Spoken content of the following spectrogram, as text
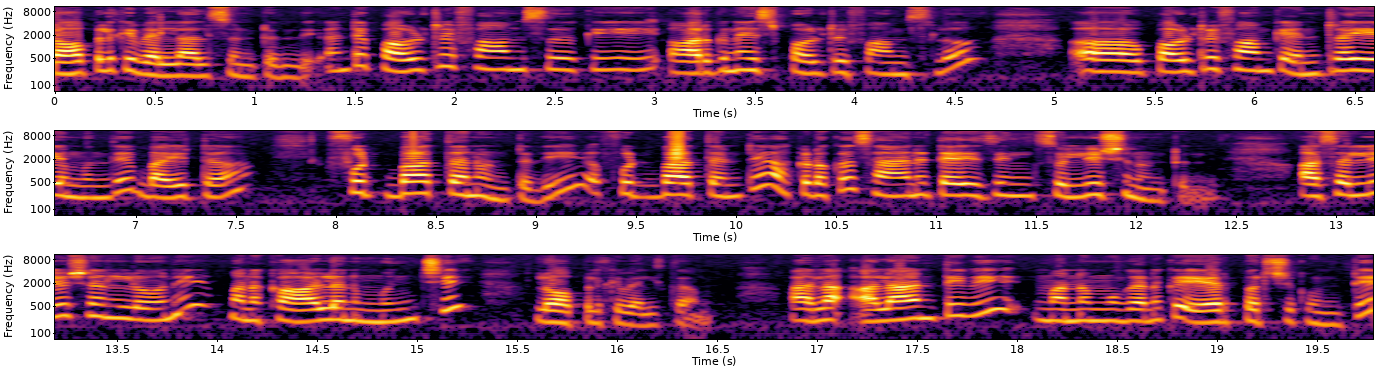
లోపలికి వెళ్ళాల్సి ఉంటుంది. అంటే పౌల్ట్రీ ఫామ్స్కి ఆర్గనైజ్డ్ పౌల్ట్రీ ఫామ్స్లో పౌల్ట్రీ ఫామ్కి ఎంటర్ అయ్యే ముందే బయట ఫుట్ బాత్ అని ఉంటుంది. ఫుట్ బాత్ అంటే అక్కడ ఒక శానిటైజింగ్ సొల్యూషన్ ఉంటుంది. ఆ సొల్యూషన్లోని మన కాళ్ళను ముంచి లోపలికి వెళ్తాం. అలా అలాంటివి మనము గనక ఏర్పరచుకుంటే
